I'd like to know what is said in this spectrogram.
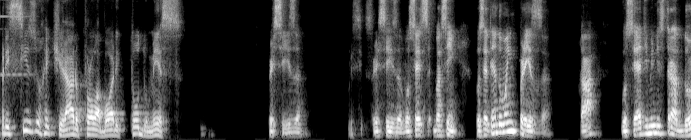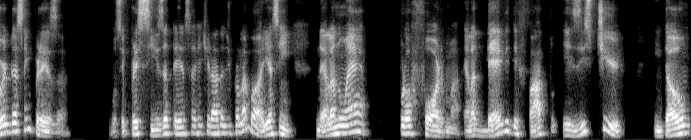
Preciso retirar o Prolabore todo mês? Precisa. Precisa. Precisa. Você, assim, você tendo uma empresa, tá? Você é administrador dessa empresa. Você precisa ter essa retirada de Prolabore. E assim, ela não é pro forma, ela deve de fato existir. Então,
